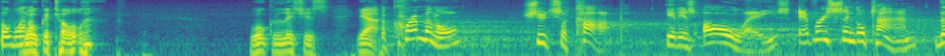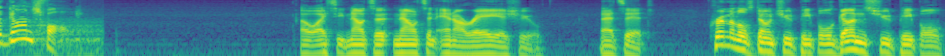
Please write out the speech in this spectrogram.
But when Wokatola. Wokalicious. Yeah. A criminal shoots a cop, it is always, every single time, the gun's fault. Oh, I see. Now it's a now it's an NRA issue. That's it. Criminals don't shoot people. Guns shoot people,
